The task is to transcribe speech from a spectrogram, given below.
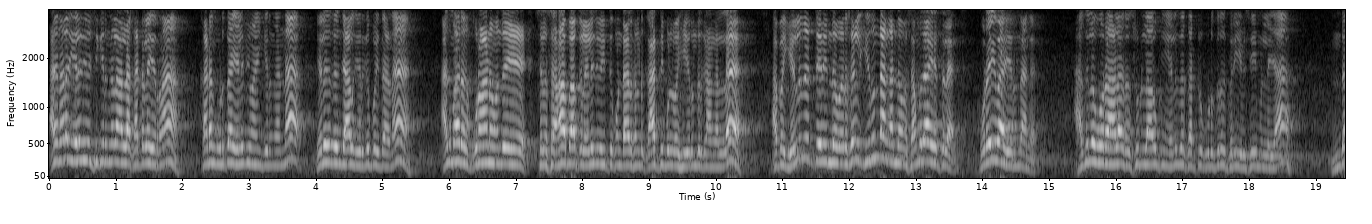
அதனால எழுதி வச்சுக்கிறீங்களா? இல்லை கட்டளையிடுறான். கடன் கொடுத்தா எழுதி வாங்கிக்கிறங்கன்னா எழுத தெரிஞ்ச ஆளுக்கு இருக்க போய் தானே? அது மாதிரி குரானை வந்து சில சகாபாக்கள் எழுதி வைத்துக் கொண்டார்கள் காத்திபுல் வகி இருந்திருக்காங்கல்ல? அப்போ எழுத தெரிந்தவர்கள் இருந்தாங்க. அந்த சமுதாயத்தில் குறைவாக இருந்தாங்க. அதில் ஒரு ஆளை ரசுல்லாவுக்கும் எழுத கற்றுக் கொடுக்குறது பெரிய விஷயம் இல்லையா? இந்த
